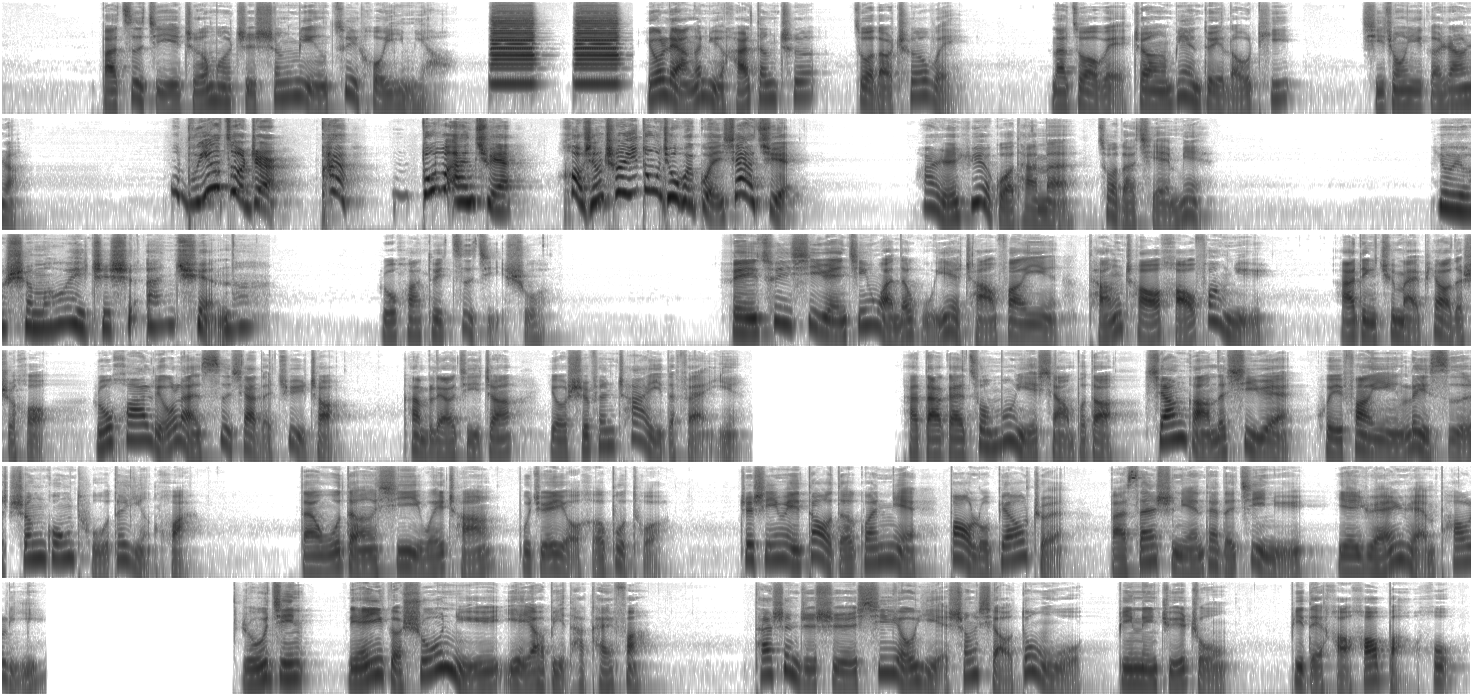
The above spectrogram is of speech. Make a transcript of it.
把自己折磨至生命最后一秒。有两个女孩登车，坐到车尾，那座位正面对楼梯，其中一个嚷嚷。我不要坐这儿，看多不安全，好像车一动就会滚下去。二人越过他们，坐到前面。又有什么位置是安全呢？如花对自己说：“翡翠戏院今晚的午夜场放映《唐朝豪放女》。阿定去买票的时候，如花浏览四下的剧照，看不了几张，有十分诧异的反应。他大概做梦也想不到，香港的戏院会放映类似《深宫图》的影画。但吾等习以为常，不觉有何不妥。这是因为道德观念暴露标准，把三十年代的妓女也远远抛离。如今连一个淑女也要比他开放，他甚至是稀有野生小动物，濒临绝种，必得好好保护。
